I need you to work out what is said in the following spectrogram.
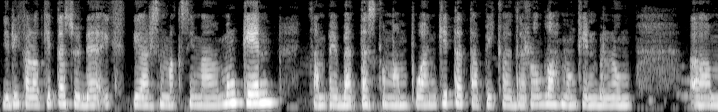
Jadi kalau kita sudah ikhtiar semaksimal mungkin sampai batas kemampuan kita tapi Allah mungkin belum um,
